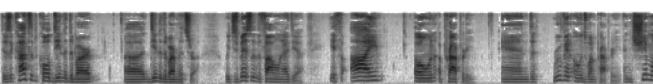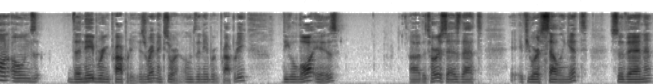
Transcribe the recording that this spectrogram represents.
there's a concept called Dina Debar, uh, Dina Debar Metzra, which is basically the following idea. If I own a property and Reuven owns one property and Shimon owns the neighboring property, is right next door and owns the neighboring property, the law is, uh, the Torah says that if you are selling it, so then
